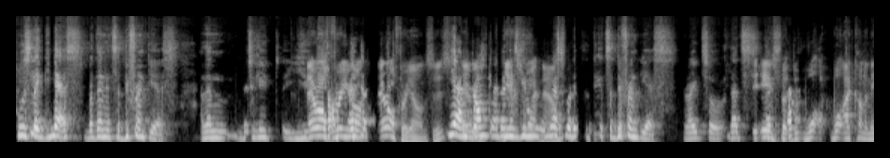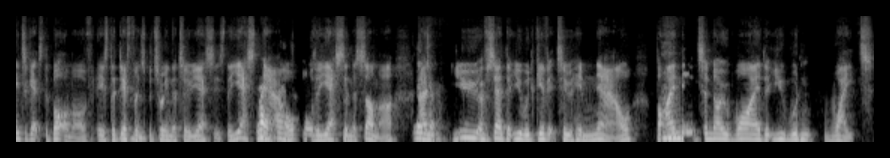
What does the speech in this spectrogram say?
who's like yes, but then it's a different yes, and then basically you, There are Tom three. An- there are three answers. yeah, There and Tom is yes is giving right yes, but it's, it's a different yes, right? So that's It that's, is, but that's- what what I kind of need to get to the bottom of is the difference between the two yeses. The yes Mm-hmm. Right, now right. or the yes in the summer. And you have said that you would give it to him now, but I Mhm. need to know why that you wouldn't wait.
